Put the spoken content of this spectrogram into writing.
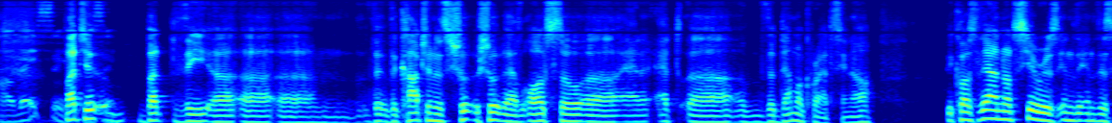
how they see. But it. you, but the uh, uh, um, the, the cartoonists should should have also uh, at, at uh, the Democrats, you know, because they are not serious in the in this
